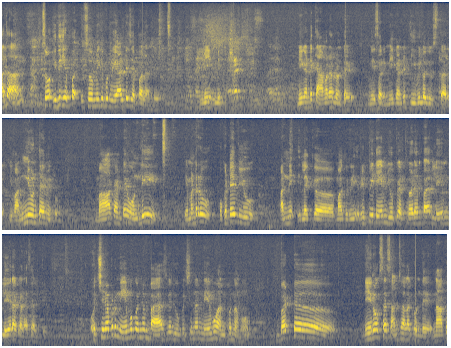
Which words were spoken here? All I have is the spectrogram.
అదా? సో ఇది చెప్ప సో మీకు ఇప్పుడు రియాలిటీ చెప్పాలండి. మీ మీకంటే కెమెరాలు ఉంటాయి. మీ సారీ మీకంటే టీవీలో చూస్తారు. ఇవన్నీ ఉంటాయి మీకు. మాకంటే ఓన్లీ ఏమంటారు ఒకటే వ్యూ అన్ని లైక్ uh, మాకు రిపీట్ ఏం చూపారు థర్డ్ ఎంపైర్ ఏం లేరు అక్కడ అసలుకి. వచ్చినప్పుడు మేము కొంచెం బయాస్గా చూపించిందని మేము అనుకున్నాము. బట్ uh, నేను ఒకసారి సంచాలకు ఉండే నాకు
